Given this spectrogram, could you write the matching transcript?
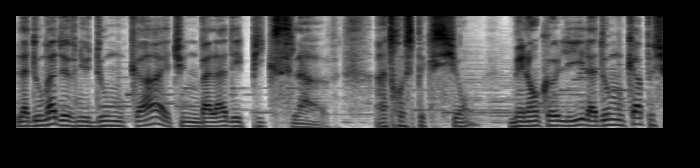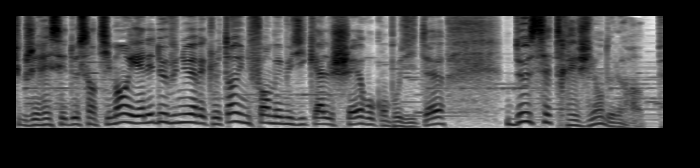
La Douma devenue Dumka est une ballade épique slave. Introspection, mélancolie, la Dumka peut suggérer ces deux sentiments et elle est devenue avec le temps une forme musicale chère aux compositeurs de cette région de l'Europe.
